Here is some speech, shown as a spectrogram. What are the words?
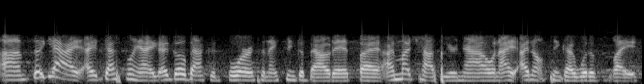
Um, so yeah, I, I definitely I, I go back and forth and I think about it, but I'm much happier now, and I, I don't think I would have liked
